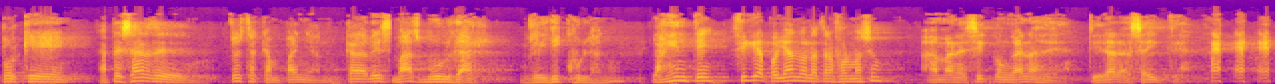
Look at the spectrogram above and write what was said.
porque a pesar de toda esta campaña cada vez más vulgar, ridícula. ¿no? La gente sigue apoyando la transformación. Amanecí con ganas de tirar aceite.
